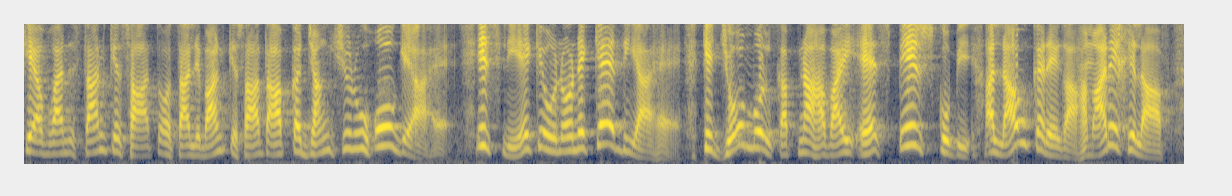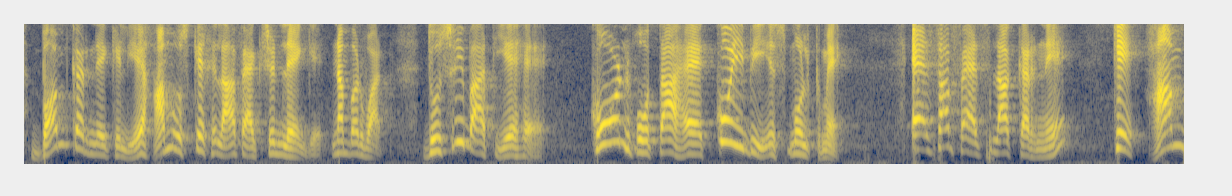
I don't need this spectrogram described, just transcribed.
कि अफ़गानिस्तान के साथ और तालिबान के साथ आपका जंग शुरू हो गया है। इसलिए कि उन्होंने कह दिया है कि जो मुल्क अपना हवाई एयर स्पेस को भी अलाउ करेगा हमारे खिलाफ बॉम्ब करने के लिए हम उसके खिलाफ एक्शन लेंगे नंबर वन दूसरी बात यह है, कौन होता है कोई भी इस मुल्क में? ऐसा फैसला करने कि हम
